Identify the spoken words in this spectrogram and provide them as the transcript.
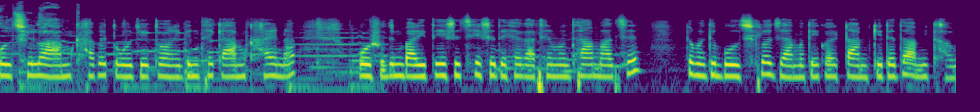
বলছিল, আম খাবে, তো যেহেতু অনেকদিন থেকে আম খায় না পরশু দিন বাড়িতে এসেছে, এসে দেখে গাছের মধ্যে আম আছে। তোমাকে বলছিল যে, আমাকে কয়েকটা আম কেটে দাও, আমি খাব।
